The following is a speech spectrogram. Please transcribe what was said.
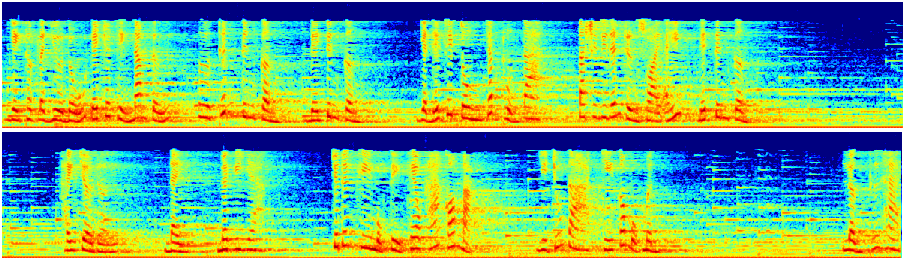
Vậy thật là vừa đủ để cho thiền nam tử ưa thích tinh cần, để tinh cần. Và để Thế Tôn chấp thuận ta ta sẽ đi đến rừng xoài ấy để tinh cần. Hãy chờ đợi. Này, megiya, cho đến khi một tỳ kheo khác có mặt, vì chúng ta chỉ có một mình. Lần thứ hai,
